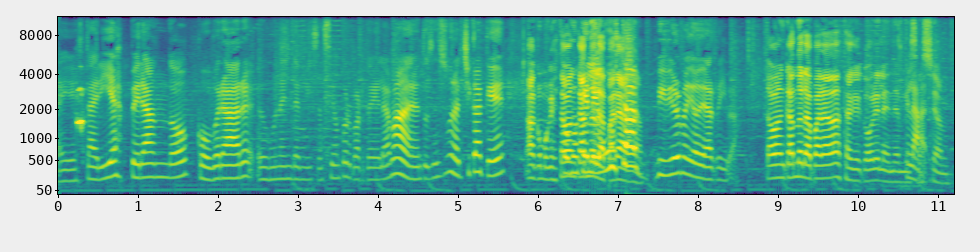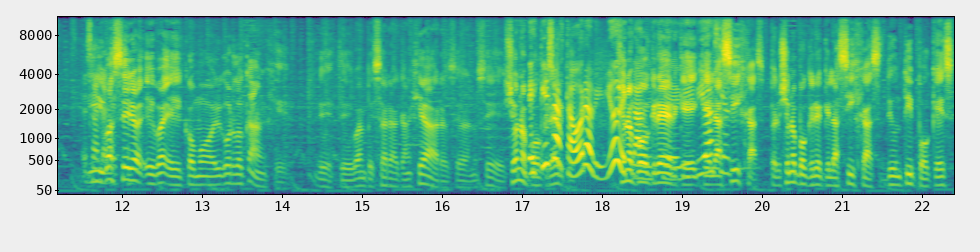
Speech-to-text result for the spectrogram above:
eh, estaría esperando cobrar una indemnización por parte de la madre. Entonces es una chica que Ah, como que está como que bancando le la gusta parada. vivir medio de arriba. Está bancando la parada hasta que cobre la indemnización. Esa es Y la va a ser eh, va- eh, como el gordo canje. Este, va a empezar a canjear, o sea, no sé. Yo no Es puedo que ella creer hasta ahora vivió de Yo no puedo creer que, las hijas, pero yo no puedo creer que las hijas de un tipo que es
